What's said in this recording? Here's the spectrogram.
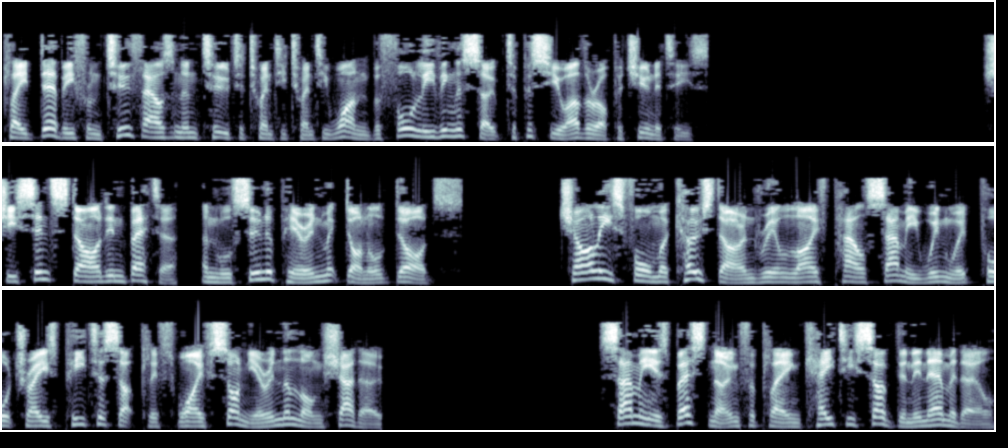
played Debbie from 2002 to 2021 before leaving the soap to pursue other opportunities. She's since starred in Better, and will soon appear in McDonald Dodds. Charley's former co-star and real-life pal Sammy Winward portrays Peter Sutcliffe's wife Sonia in The Long Shadow. Sammy is best known for playing Katie Sugden in Emmerdale,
